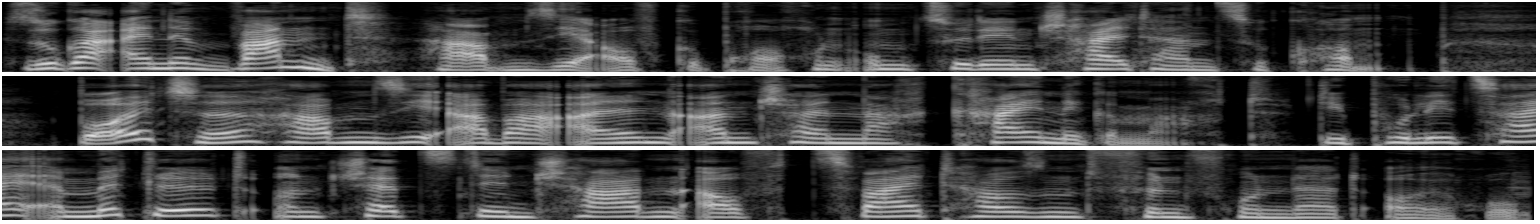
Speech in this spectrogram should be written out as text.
Sogar eine Wand haben sie aufgebrochen, um zu den Schaltern zu kommen. Beute haben sie aber allen Anschein nach keine gemacht. Die Polizei ermittelt und schätzt den Schaden auf 2500 Euro.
